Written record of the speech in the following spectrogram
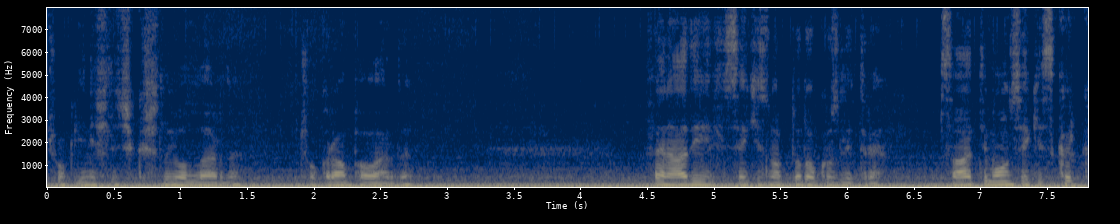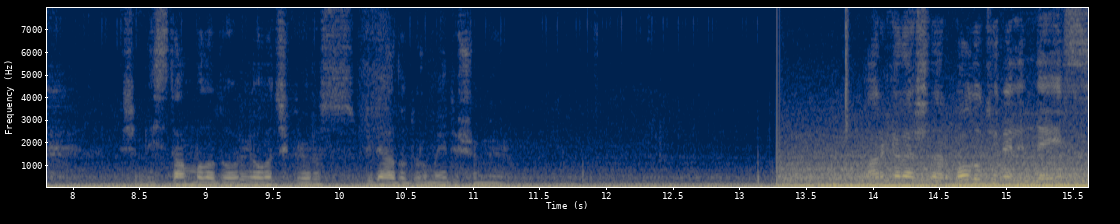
Çok inişli çıkışlı yollardı. Çok rampa vardı. Fena değil. 8.9 litre. Saatim 18.40. Şimdi İstanbul'a doğru yola çıkıyoruz. Bir daha da durmayı düşünmüyorum. Arkadaşlar Bolu Tüneli'ndeyiz.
